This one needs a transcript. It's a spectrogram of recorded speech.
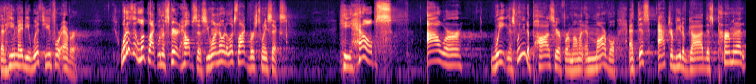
that he may be with you forever. What does it look like when the Spirit helps us? You want to know what it looks like? Verse 26. He helps our weakness. We need to pause here for a moment and marvel at this attribute of God, this permanent,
